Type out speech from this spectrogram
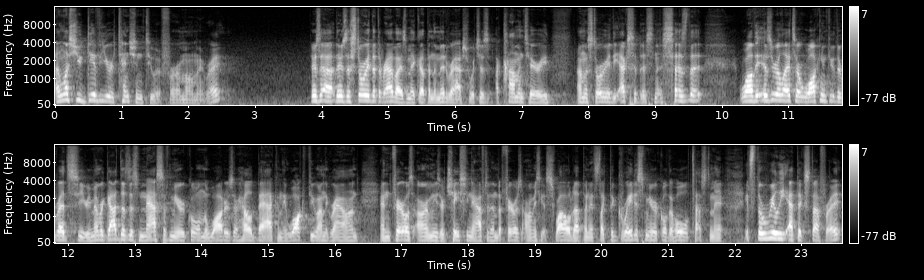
unless you give your attention to it for a moment, right? There's a, there's a story that the rabbis make up in the Midrash, which is a commentary on the story of the Exodus. And it says that while the Israelites are walking through the Red Sea, remember, God does this massive miracle and the waters are held back and they walk through on the ground and Pharaoh's armies are chasing after them, but Pharaoh's armies get swallowed up. And it's like the greatest miracle of the whole Old Testament. It's the really epic stuff, right?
